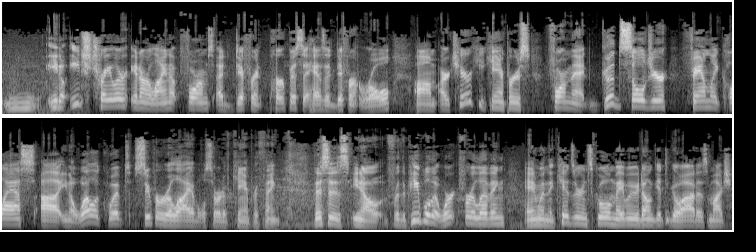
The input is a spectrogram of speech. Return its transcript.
You know, each trailer in our lineup forms a different purpose. It has a different role. Um, our Cherokee campers form that good soldier family class, uh, you know, well equipped, super reliable sort of camper thing. This is, you know, for the people that work for a living and when the kids are in school, maybe we don't get to go out as much.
